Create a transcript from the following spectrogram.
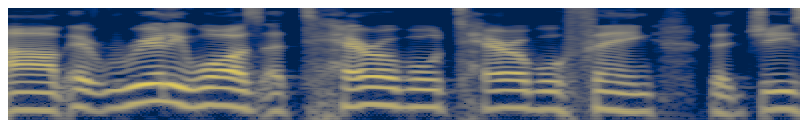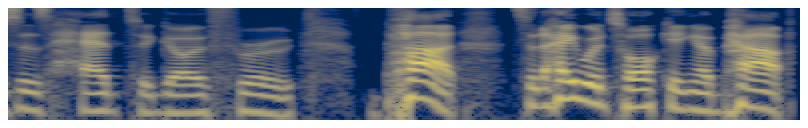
Um, it really was a terrible, terrible thing that Jesus had to go through. But today we're talking about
